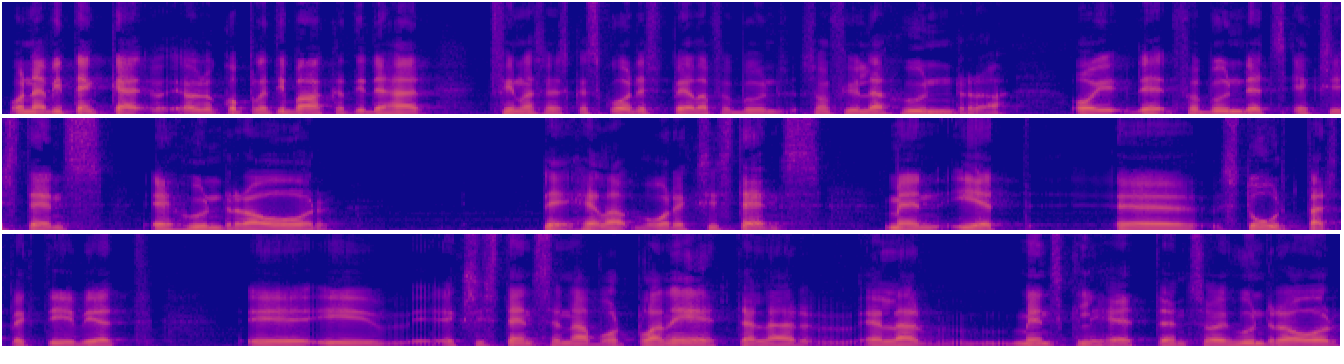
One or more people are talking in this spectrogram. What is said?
Och när vi tänker, jag kopplar tillbaka till det här Finlandssvenska skådespelarförbund som fyller 100, och det förbundets existens är 100 år, det är hela vår existens. Men i ett eh, stort perspektiv, i, ett, eh, i existensen av vår planet eller, eller mänskligheten, så är 100 år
